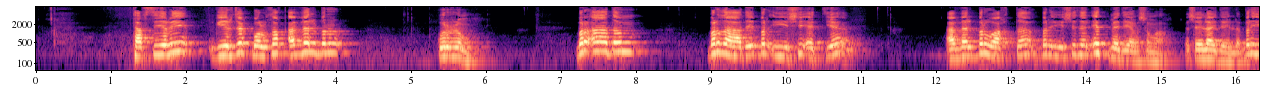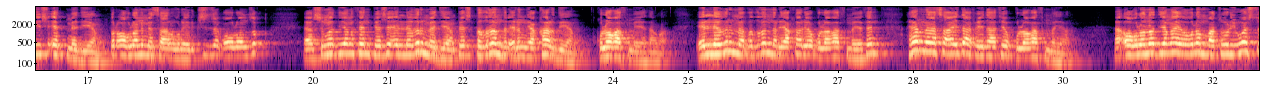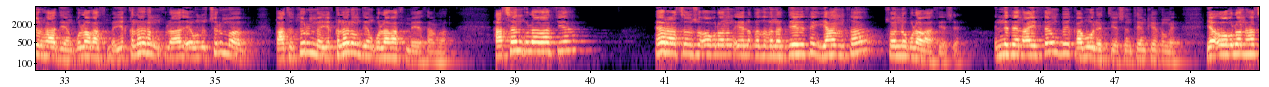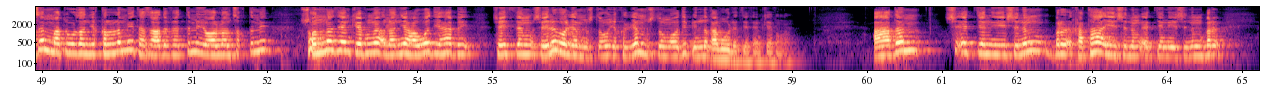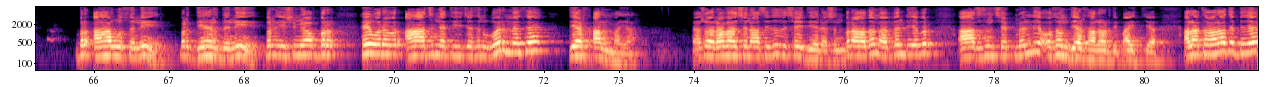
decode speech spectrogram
Tafsiri girjek bolsak awwel bir gürrüň. Bir adam bir zady bir işi etýä awwel bir wagtda bir işi sen etme diýeň şuňa. Şeýle aýdaýylar. Bir işi etme diýeň. Bir oglany mysal urýaly kiçijek oglanjyk şuňa diýeň sen peşe ellegirme diýeň peş gyzgyndyr eliň ýakar diýeň. Gulak asmaýa saňa. Ellegirme gyzgyndyr ýakar ýok gulak asmaýa sen her näçe aýda peýdasy ýok gulak asmaýa. Hä oglana diýeňaý oglan motor ýuwaşdyr ha diýeň gulak asma ýykylaryň hlas öwni uçurma gaty sürme ýykylaryň diýeň gulak asmaýa saňa. Haçan gulak asýa her haçan şu oglanyň eli gyzgyna degse ýansa şonda gulak asýa sen. Indi sen aýtsaň bi gabul etýä şuny seň kefiňe. Ýa oglan haçan maturdan ýykyldymy, tasadyf etdimi, ýoldan çykdymy, şonda seň kefiňe ynanýa hawa diýä bi şeýtseň şeýle bolýamyşda-ow, ýykylýamyşdyň-ow diýip indi gabul etýä seň kefiňe. Adam şu etýän işiniň bir hata işiniň etýän işiniň bir bir awusyny, bir derdini, bir işim ýok bir heý ora bir ajy netijesini görmese ders almaýa. Ýa şo rawanşynasyda-da şeý diýilýär, şun, bir adam äwwel diýýär bir ajysyny çekmeli diýýär, ozam dert alar diýip aýtýar. Allatagala-da bize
